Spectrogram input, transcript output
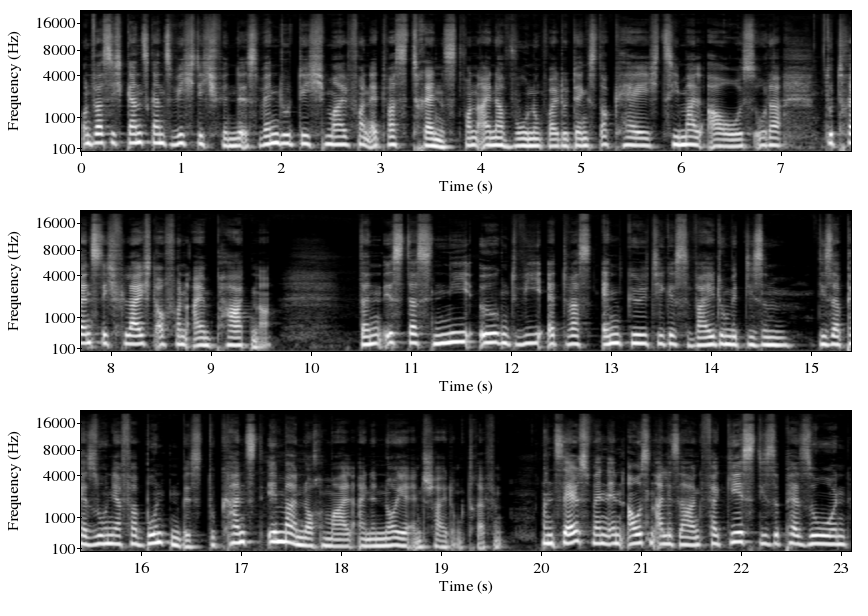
Und was ich ganz, ganz wichtig finde, ist, wenn du dich mal von etwas trennst, von einer Wohnung, weil du denkst, okay, ich zieh mal aus, oder du trennst dich vielleicht auch von einem Partner, dann ist das nie irgendwie etwas Endgültiges, weil du mit diesem, dieser Person ja verbunden bist. Du kannst immer noch mal eine neue Entscheidung treffen. Und selbst wenn in außen alle sagen, vergiss diese Person,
